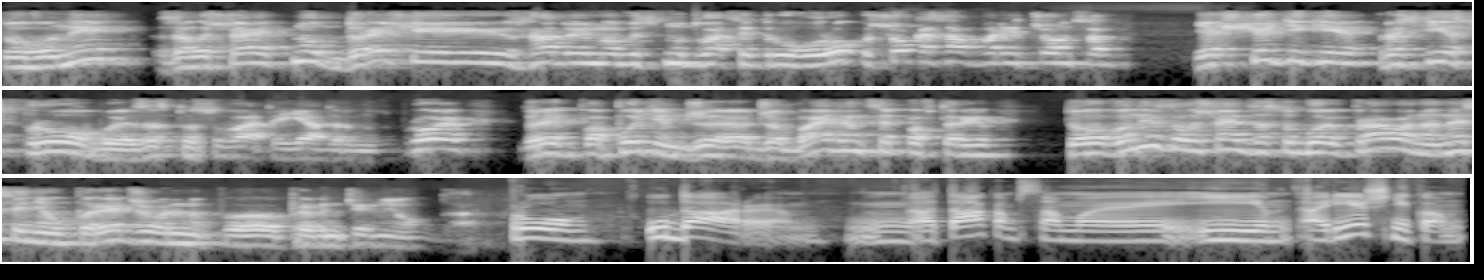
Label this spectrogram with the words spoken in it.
то вони залишають. Ну до речі, згадуємо весну 22-го року. Що казав Борис Джонсон? Якщо тільки Росія спробує застосувати ядерну зброю, а потім Джо, Джо Байден це повторив, то вони залишають за собою право нанесення упереджувально превентивного удару. про удари атакам саме і орешникам, е,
